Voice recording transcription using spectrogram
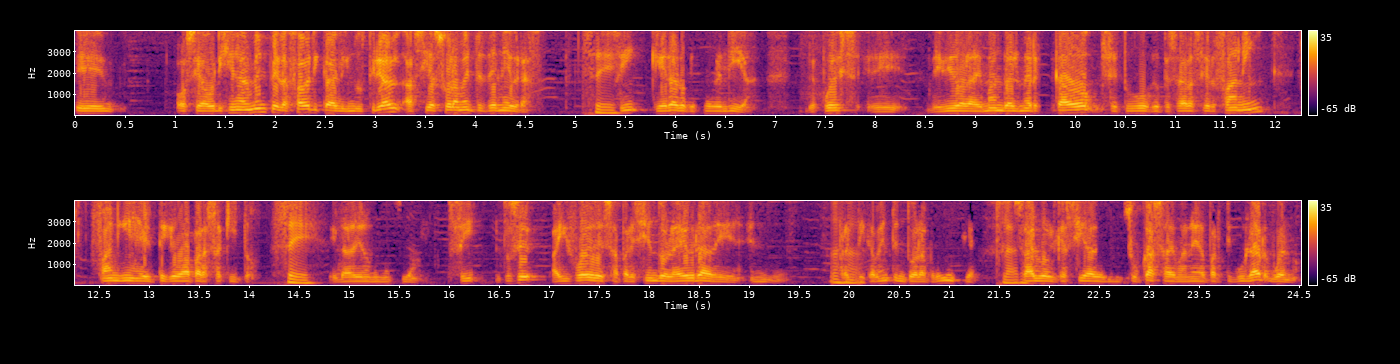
Eh, o sea, originalmente la fábrica del industrial hacía solamente tenebras. Sí. Que era lo que se vendía. Después, eh, debido a la demanda del mercado, se tuvo que empezar a hacer fanning. Fanning es el té que va para saquito. Sí. Es la denominación. Sí. Entonces, ahí fue desapareciendo la hebra de, prácticamente en toda la provincia. Salvo el que hacía en su casa de manera particular. Bueno,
